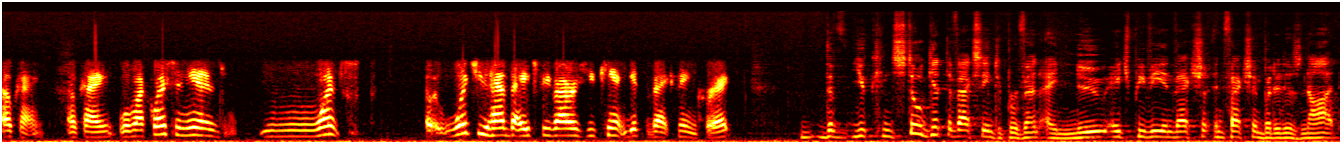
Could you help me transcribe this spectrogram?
Okay, okay. Well, my question is, once uh, once you have the HPV virus, you can't get the vaccine, correct? The, you can still get the vaccine to prevent a new HPV infection, infection, but it is not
